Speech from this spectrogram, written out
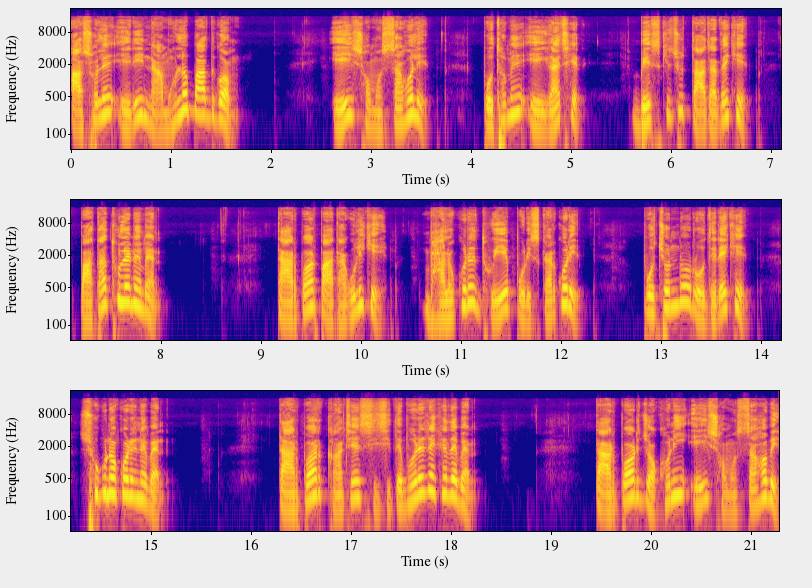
আসলে এরই নাম হলো বাদগম। এই সমস্যা হলে প্রথমে এই গাছের বেশ কিছু তাজা দেখে পাতা তুলে নেবেন। তারপর পাতাগুলিকে ভালো করে ধুয়ে পরিষ্কার করে প্রচণ্ড রোদে রেখে শুকনো করে নেবেন। তারপর কাঁচের শিশিতে ভরে রেখে দেবেন। তারপর যখনই এই সমস্যা হবে,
